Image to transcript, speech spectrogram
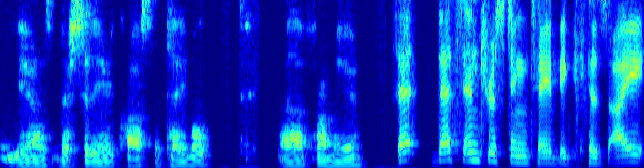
you know they're sitting across the table uh, from you that that's interesting tay because i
